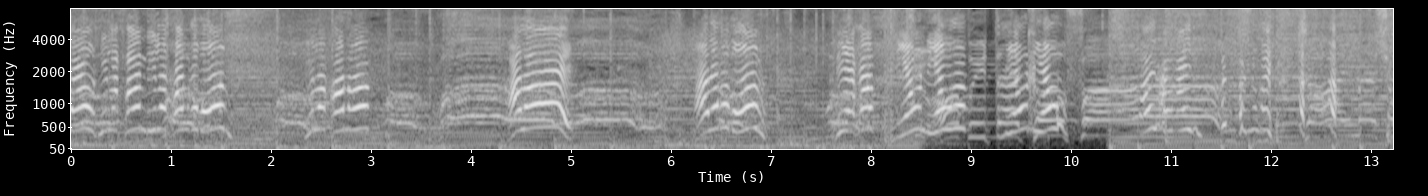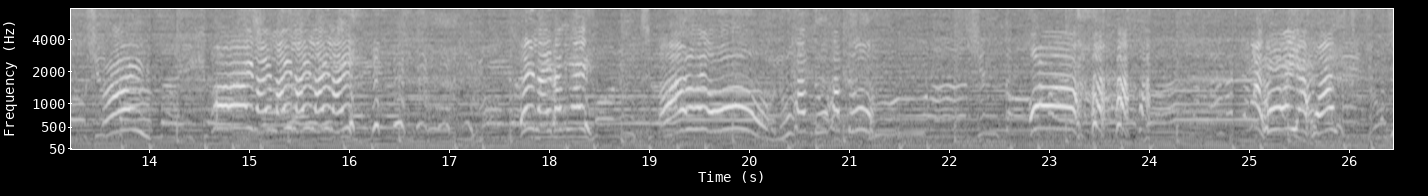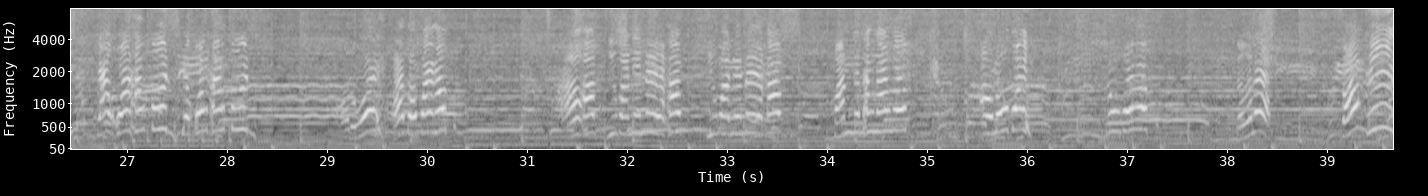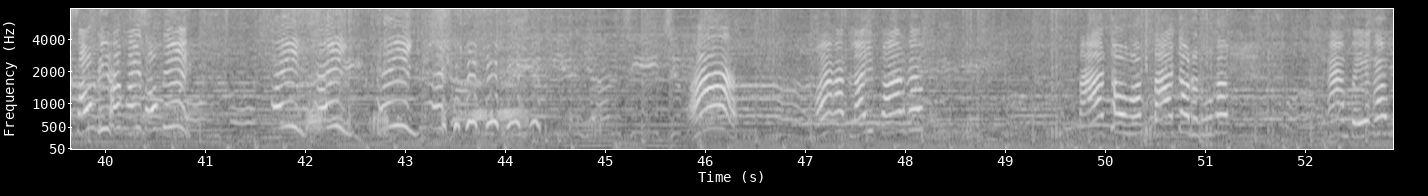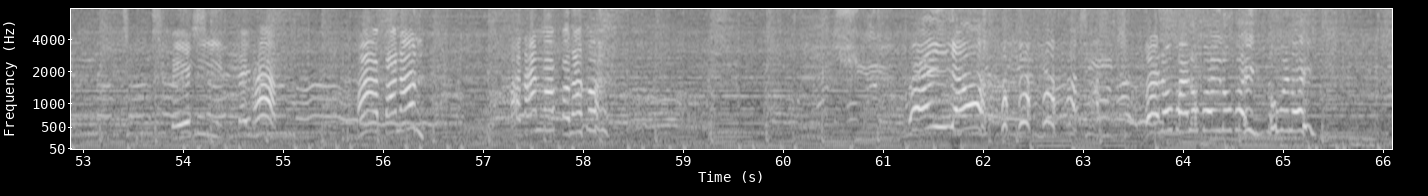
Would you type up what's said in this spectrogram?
เหนียวครับเหนียวเหนียวไปทางไงทางไงไปไปไหลไหลไหลไหลไหลเฮ้ไหลทำไงอ้าวเลยโอ้ดูครับดูครับดูโอ้เฮ้ยอย่าขวางอย่าขวางทางปืนอย่าขวางทางปืนเอาด้วยไปต่อไปครับเอาครับยิงวันแน่ๆครับยิงวันแน่ๆครับ มันกันทั้งนั้นครับเอาลงไปลงไปครับ เดินแรกสองทีสองทีทำไงสองทีไอ้ไอ้ไอ้ไอ้อ่ามาครับไหลฟ้าครับ ตาเจ้าครับตาเจ้าถนนครับห้ามเบรกครับเบรกนี่ได้ภาพมาปานั้นปานั้นมาปานั้นมาเฮ้ยอย่าเฮ้ยลงไปลงไปลงไปลงไปเลย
